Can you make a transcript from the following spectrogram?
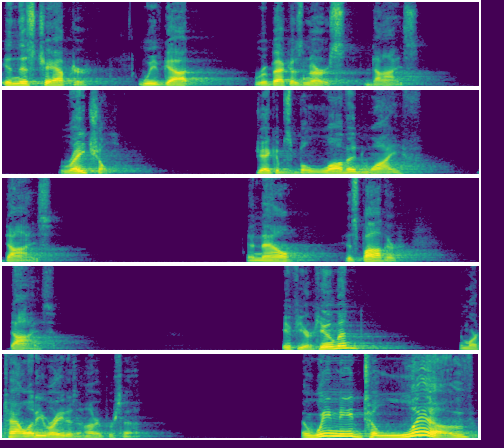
In this chapter, we've got Rebecca's nurse dies. Rachel, Jacob's beloved wife, dies. And now his father dies. If you're human, the mortality rate is 100%. And we need to live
